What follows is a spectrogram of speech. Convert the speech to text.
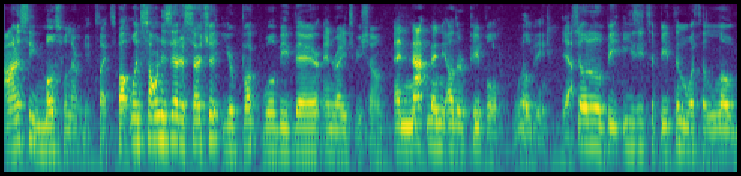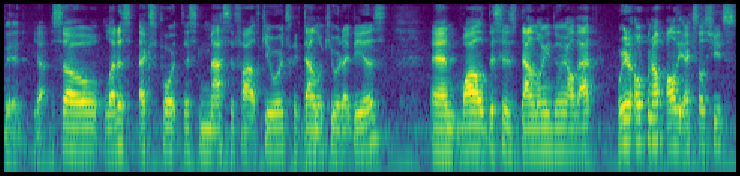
Honestly, most will never get clicked. But when someone is there to search it, your book will be there and ready to be shown. And not many other people will be. Yeah. So it'll be easy to beat them with a low bid. Yeah. So let us export this massive file of keywords. Click download keyword ideas. And while this is downloading, doing all that, we're gonna open up all the Excel sheets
